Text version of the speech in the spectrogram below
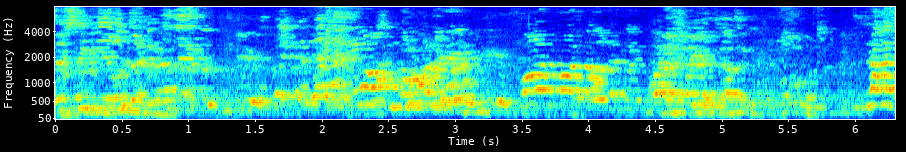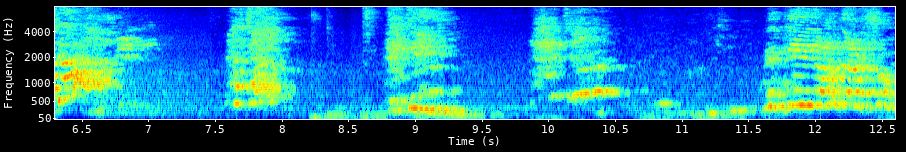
দেশে গিয়েও দেখে রাজা রাজার সব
